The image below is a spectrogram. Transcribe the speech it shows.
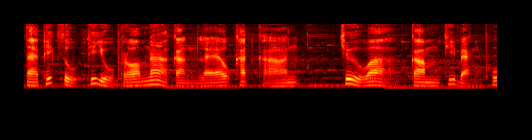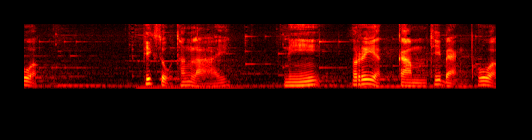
แต่ภิกษุที่อยู่พร้อมหน้ากันแล้วคัดค้าน ชื่อว่ากรรมที่แบ่งพวก ภิกษุทั้งหลาย นี้เรียกกรรมที่แบ่งพวก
